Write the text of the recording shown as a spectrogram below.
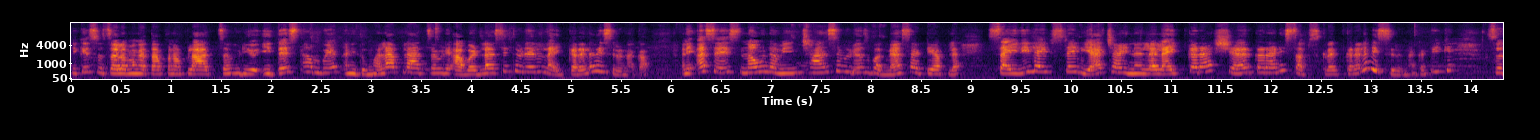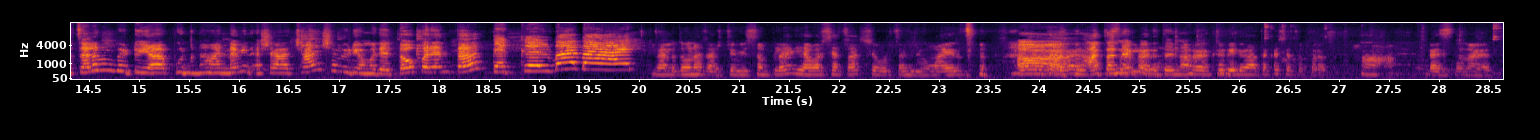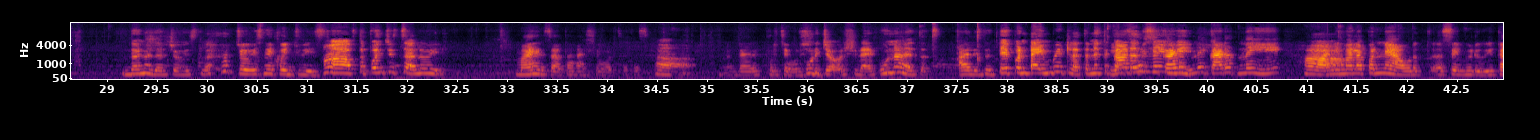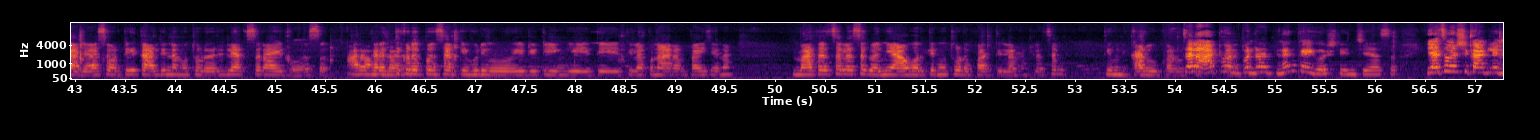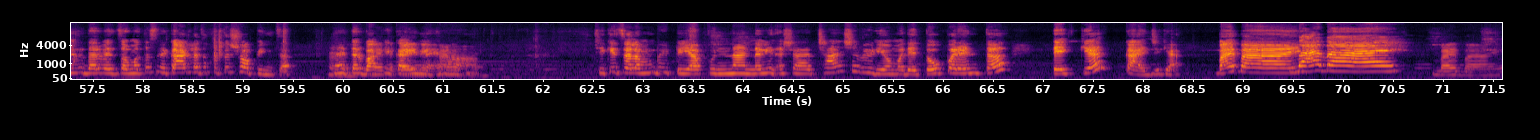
ठीक आहे? सो चला मग आता आपण आपला आजचा व्हिडिओ इथेच थांबूयात. आणि तुम्हाला आपला आजचा व्हिडिओ आवडला असेल तर व्हिडिओला लाईक करायला विसरू नका. आणि असेच नवनवीन छानसे व्हिडिओज बघण्यासाठी आपल्या सायली लाईफस्टाईल या चॅनलला लाईक करा शेअर करा आणि सबस्क्राईब करायला विसरू नका ठीक आहे? सो चला मग भेटूया पुन्हा नवीन अशा छानशा व्हिडिओमध्ये तोपर्यंत बाय बाय झालं दोन हजार चोवीस संपलं. या वर्षाचा शेवटचा व्हिडिओ माहेरचा. अं, आता नाही परत येणार गेले आता कशाचं परत? हा. डायरेक्ट उन्हाळ्यात. दोन हजार चोवीस ला चोवीस नाही पंचवीस. हा आता पंचवीस चालू होईल. माहेरचा आता हा शेवटचा हा. डायरेक्ट पुढच्या वर्षी. पुढच्या वर्षी डायरेक्ट उन्हाळ्यातच. आले तर ते पण टाइम भेटला तर नाही तर काढत नाही काढत मी. नाही काढत नाही. हा. आणि मला पण नाही आवडत असे व्हिडिओ इथं आले. असं वाटतं इथं आली ना मग थोडं रिलॅक्स राहावं असं. आराम कारण करा. तिकडे पण सारखे व्हिडिओ एडिटिंग हे ते तिला पण आराम पाहिजे ना. मग आता चला सगळं मी आवडते मग थोडंफार तिला म्हटलं चल. ती म्हणे काढू काढू चला आठवण पण राहते ना काही गोष्टींची असं. याच वर्षी काढले नाही तर दरवेळेस जमतच नाही. काढला तर फक्त शॉपिंगचा हम्म. नाहीतर बाकी काही नाही काढत हा. ठीक आहे चला मग भेटूया पुन्हा नवीन अशा छानशा व्हिडिओमध्ये. तोपर्यंत टेक केअर काळजी घ्या. Bye bye bye bye bye bye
